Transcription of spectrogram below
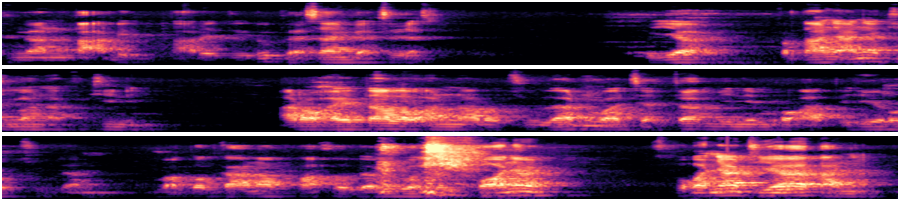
dengan takrif. Takrif itu bahasa yang enggak jelas. Iya, pertanyaannya gimana? Begini. Aro'aita law anna rajulan wajada minim ro'atihi rajulan wa kana fakhodahu Pokoknya pokoknya dia tanya.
